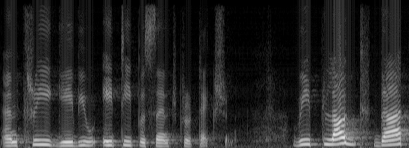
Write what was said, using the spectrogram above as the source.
and three gave you 80% protection. We plugged that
